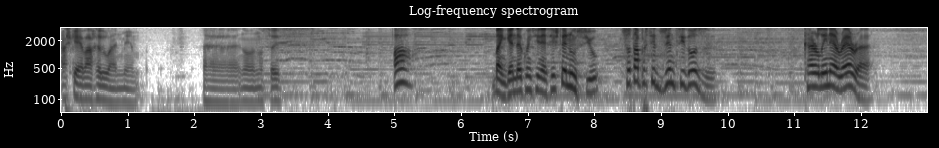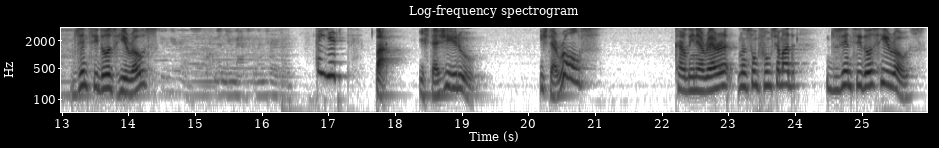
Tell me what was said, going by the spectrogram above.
Acho que é a barra do ano mesmo. Uh, não, não sei se. Ah! Bem, grande coincidência. Este anúncio só está a aparecer 212. Carolina Herrera. 212 Heroes. Aí é... Pá, isto é giro. Isto é Rolls. Carolina Herrera lançou um perfume chamado 212 Heroes.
